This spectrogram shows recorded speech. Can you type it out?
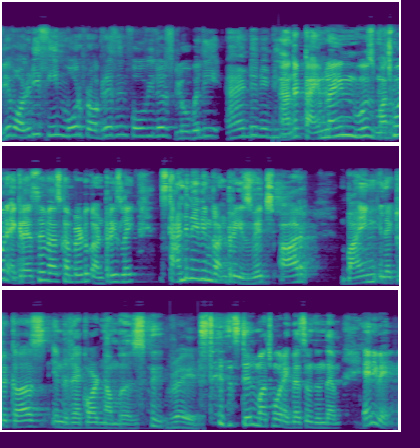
we have already seen more progress in four wheelers globally and in India. And the timeline was much more aggressive as compared to countries like Scandinavian countries, which are buying electric cars in record numbers. right. Still much more aggressive than them. Anyway,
